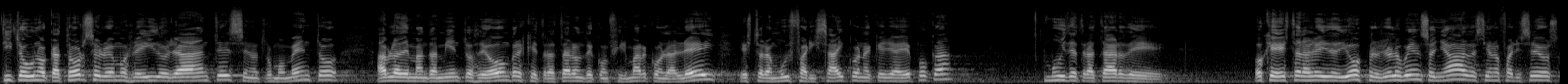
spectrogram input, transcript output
Tito 1.14 lo hemos leído ya antes, en otro momento. Habla de mandamientos de hombres que trataron de confirmar con la ley. Esto era muy farisaico en aquella época, muy de tratar de, ok, esta es la ley de Dios, pero yo les voy a enseñar, decían los fariseos,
